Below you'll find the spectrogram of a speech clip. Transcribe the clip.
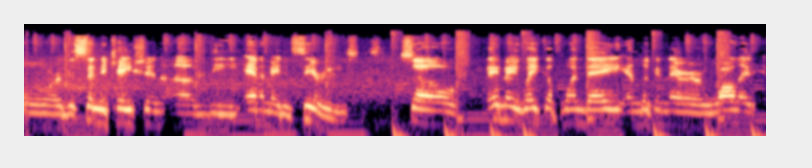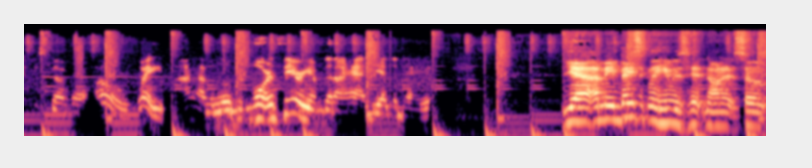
or the syndication of the animated series. So they may wake up one day and look in their wallet and discover, oh, wait, I have a little bit more Ethereum than I had the other day. Yeah, I mean, basically, he was hitting on it. So,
